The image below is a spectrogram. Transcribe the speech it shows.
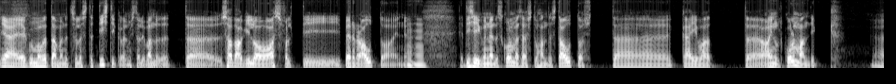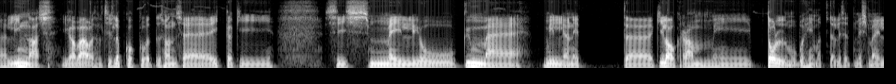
jaa, ja kui me võtame nüüd selle statistika veel, mis ta oli pandud, et äh, sada äh, kilo asfalti per auto, on ju, mhm. et isegi kui nendest kolmesajast tuhandest autost äh, käivad äh, ainult kolmandik äh, linnas igapäevaselt, siis lõppkokkuvõttes on see ikkagi siis meil ju kümme miljonit Äh, kilogrammi tolmu põhimõtteliselt, mis meil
